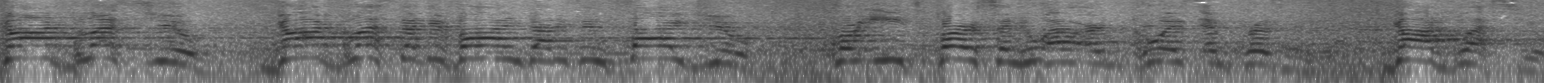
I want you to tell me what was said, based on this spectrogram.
God bless you. God bless the divine that is inside you for each person who, are, who is in prison. God bless you.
